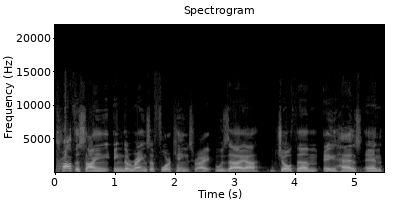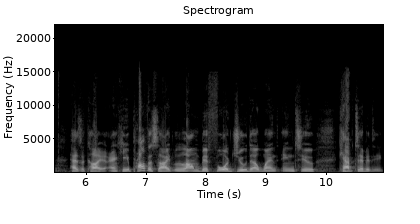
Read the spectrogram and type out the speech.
prophesying in the reigns of four kings, right? Uzziah, Jotham, Ahaz, and Hezekiah. And he prophesied long before Judah went into captivity.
